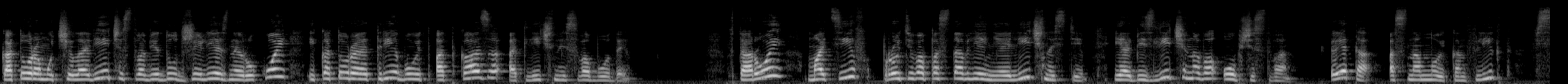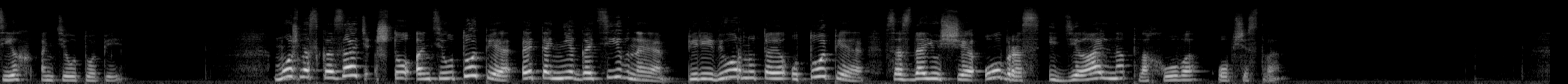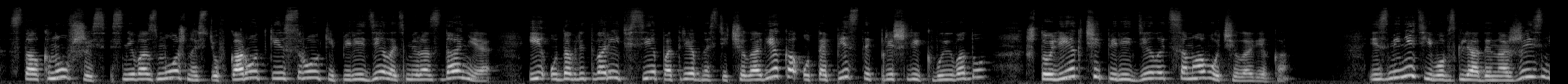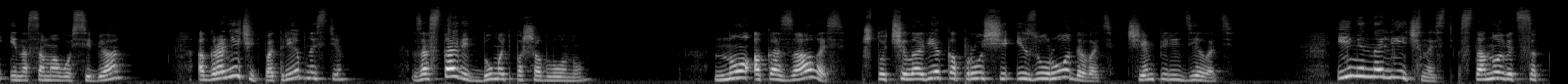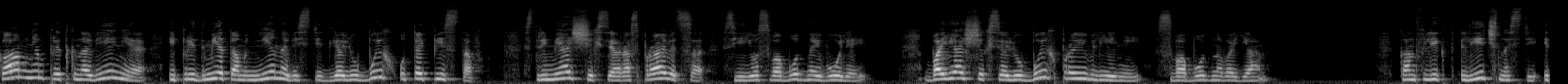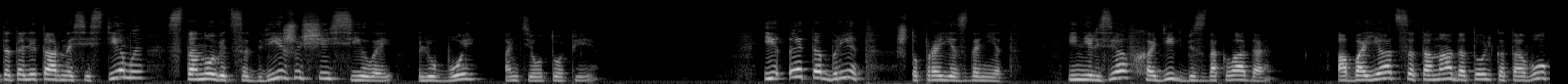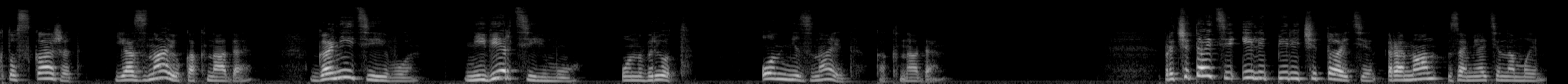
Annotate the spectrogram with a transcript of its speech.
которому человечество ведут железной рукой и которое требует отказа от личной свободы. Второй – мотив противопоставления личности и обезличенного общества. Это основной конфликт всех антиутопий. Можно сказать, что антиутопия – это негативная, перевернутая утопия, создающая образ идеально плохого общества. Столкнувшись с невозможностью в короткие сроки переделать мироздание и удовлетворить все потребности человека, утописты пришли к выводу, что легче переделать самого человека, изменить его взгляды на жизнь и на самого себя, ограничить потребности, заставить думать по шаблону. Но оказалось, что человека проще изуродовать, чем переделать. Именно личность становится камнем преткновения и предметом ненависти для любых утопистов, стремящихся расправиться с ее свободной волей, боящихся любых проявлений свободного «я». Конфликт личности и тоталитарной системы становится движущей силой любой антиутопии. И это бред, что проезда нет, и нельзя входить без доклада. А бояться-то надо только того, кто скажет «я знаю, как надо». Гоните его, не верьте ему, он врет, он не знает, как надо. Прочитайте или перечитайте роман Замятина «Мы».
